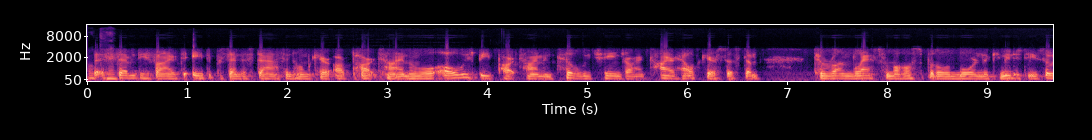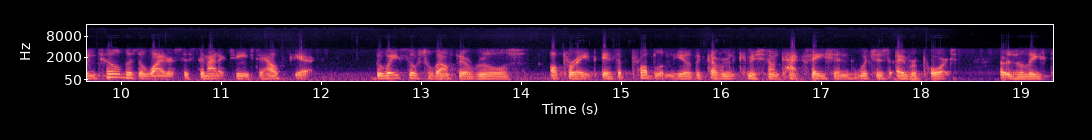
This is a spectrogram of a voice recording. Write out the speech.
Okay. That 75 to 80% of staff in home care are part time and will always be part time until we change our entire healthcare system to run less from a hospital and more in the community. So until there's a wider systematic change to healthcare, the way social welfare rules operate is a problem. You know, the Government Commission on Taxation, which is a report that was released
